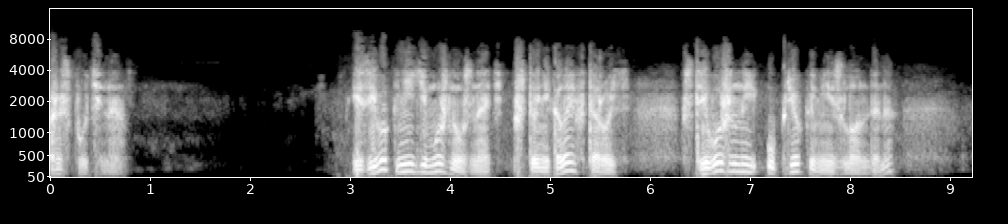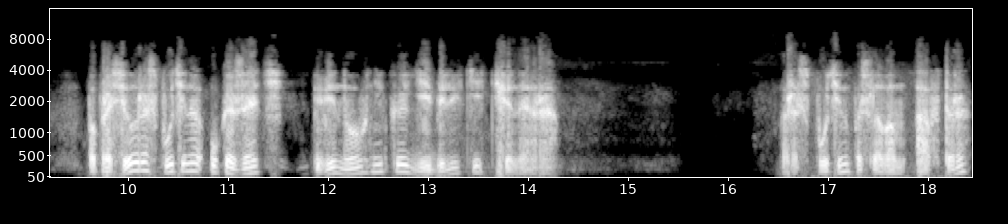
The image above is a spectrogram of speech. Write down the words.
Распутина. Из его книги можно узнать, что Николай II, встревоженный упреками из Лондона, попросил Распутина указать виновника гибели Китченера. Распутин, по словам автора,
